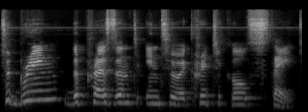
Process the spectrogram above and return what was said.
to bring the present into a critical state.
